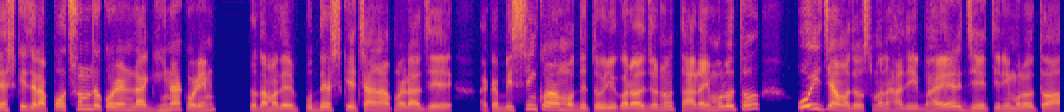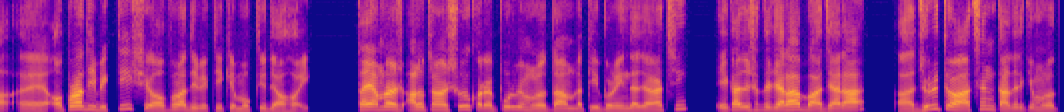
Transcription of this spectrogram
দেশকে যারা পছন্দ করেন না, ঘৃণা করেন, তো আমাদের দেশকে চান আপনারা যে একটা বিশৃঙ্খলার মধ্যে তৈরি করার জন্য, তারাই মূলত ওই যে আমাদের ওসমান হাদি ভাইয়ের যে তিনি মূলত অপরাধী ব্যক্তি, সে অপরাধী ব্যক্তিকে মুক্তি দেওয়া হয়। তাই আমরা আলোচনা শুরু করার পূর্বে মূলত আমরা তীব্র নিন্দা জানাচ্ছি। এই কাজের সাথে যারা বা যারা জড়িত আছেন, তাদেরকে মূলত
